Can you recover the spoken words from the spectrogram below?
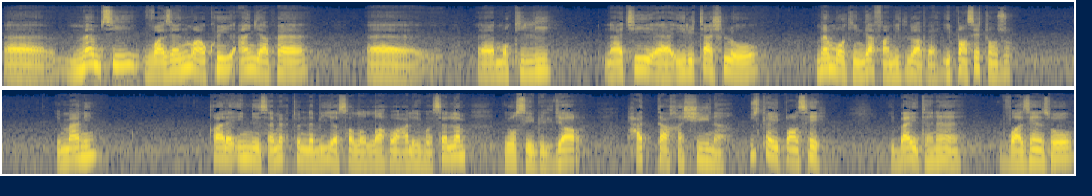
même si voisin mo akui anja pe mokili na ci héritage lo même mokinga famille lo après il pensait tonzo imani قال إني سمعت النبي صلى الله عليه وسلم يوصي بالجار حتى خشينا jusqu'à y penser il va y tenir voisin so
